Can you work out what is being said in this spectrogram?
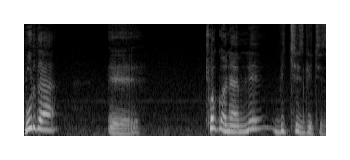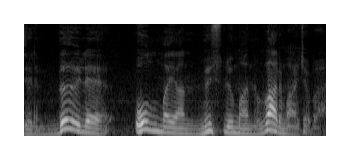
Burada e, çok önemli bir çizgi çizelim. Böyle olmayan Müslüman var mı acaba?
